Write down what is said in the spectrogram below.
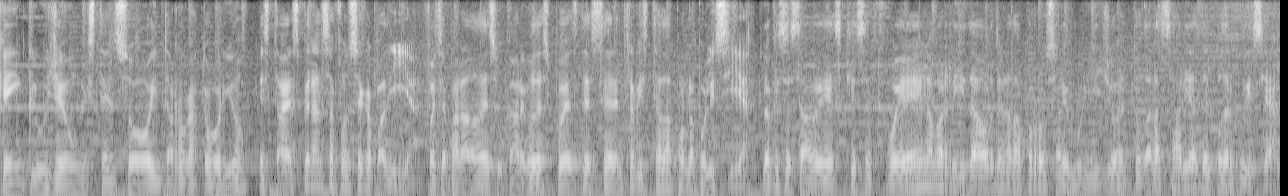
que incluye un extenso interrogatorio, está Esperanza Fonseca Padilla. Fue separada de su cargo después de ser entrevistada por la policía. Lo que se sabe es que se fue en la barrida ordenada por Rosario Murillo en todas las áreas del Poder Judicial.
